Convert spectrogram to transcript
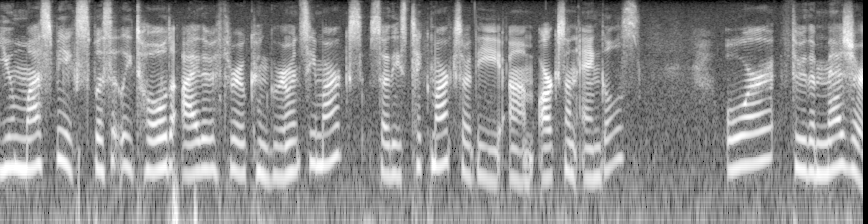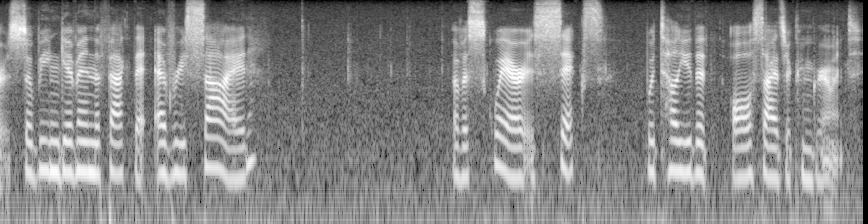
You must be explicitly told either through congruency marks, so these tick marks are the um, arcs on angles, or through the measures, so being given the fact that every side of a square is 6 would tell you that all sides are congruent.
